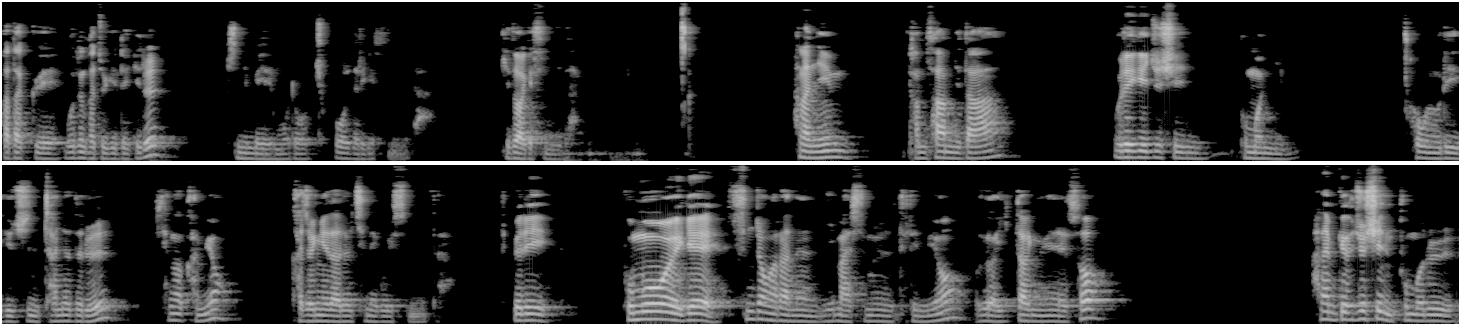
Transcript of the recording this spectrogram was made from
바닥교회 모든 가족이 되기를 주님의 이름으로 축복을 드리겠습니다. 기도하겠습니다. 하나님, 감사합니다. 우리에게 주신 부모님, 혹은 우리에게 주신 자녀들을 생각하며 가정의 달을 지내고 있습니다. 특별히 부모에게 순종하라는 이 말씀을 들으며 우리가 이 땅 위에서 하나님께서 주신 부모를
